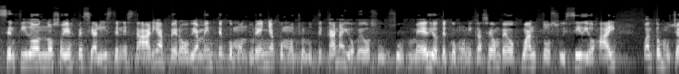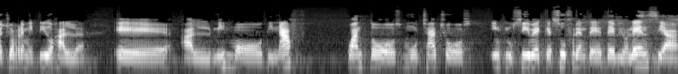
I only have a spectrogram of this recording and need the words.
sentido, no soy especialista en esta área, pero obviamente como hondureña, como cholutecana, yo veo sus medios de comunicación, veo cuántos suicidios hay, cuántos muchachos remitidos al, al mismo DINAF, cuántos muchachos inclusive que sufren de, violencia,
